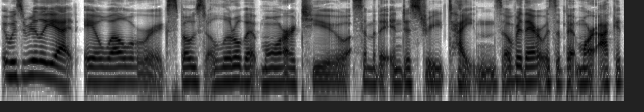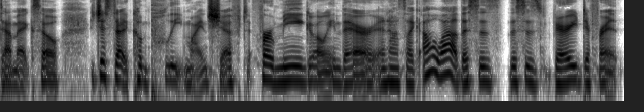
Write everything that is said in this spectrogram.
it was really at AOL where we are exposed a little bit more to some of the industry titans. Over there, it was a bit more academic. So it's just a complete mind shift for me going there. And I was like, oh wow, this is this is very different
